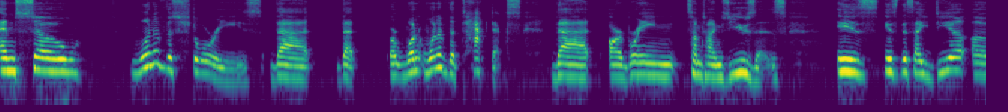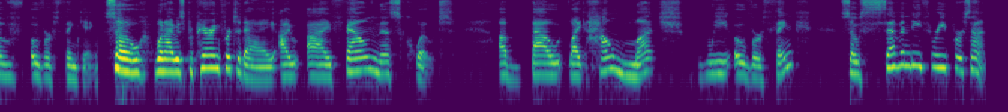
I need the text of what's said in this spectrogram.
and so one of the stories that that or one one of the tactics that our brain sometimes uses is is this idea of overthinking. So when I was preparing for today, I I found this quote about like how much we overthink. So 73%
